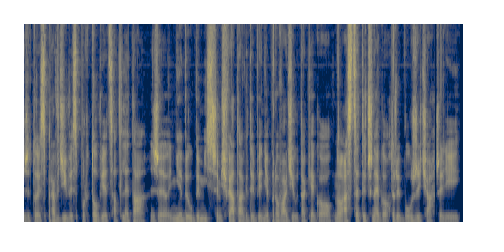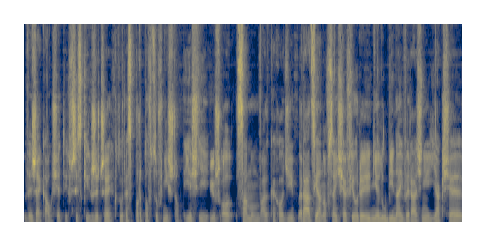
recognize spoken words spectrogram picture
że to jest prawdziwy sportowiec, atleta, że nie byłby mistrzem świata, gdyby nie prowadził takiego, no, ascetycznego trybu życia, czyli wyrzekał się tych wszystkich rzeczy, które sportowców niszczą. Jeśli już o samą walkę chodzi, racja, no w sensie Fury nie lubi najwyraźniej jak się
